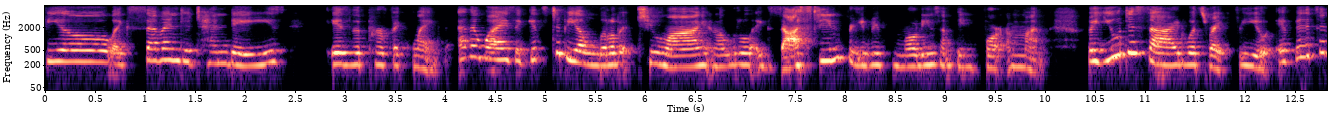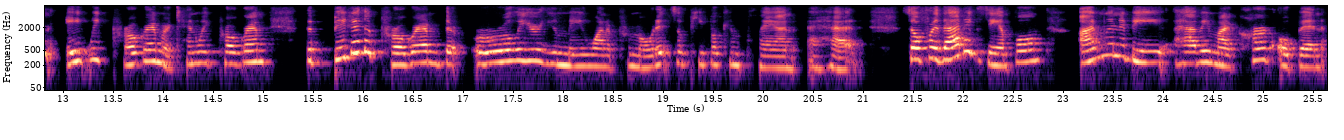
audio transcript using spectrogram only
feel like seven to 10 days is the perfect length. Otherwise, it gets to be a little bit too long and a little exhausting for you to be promoting something for a month. But you decide what's right for you. If it's an eight week program or 10 week program, the bigger the program, the earlier you may want to promote it so people can plan ahead. So, for that example, I'm going to be having my card open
